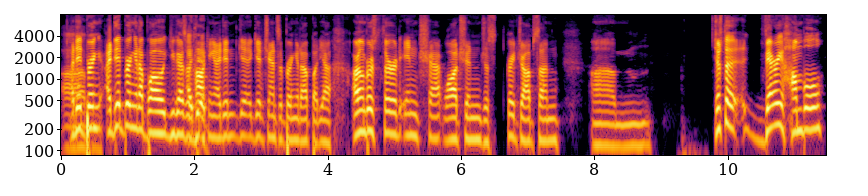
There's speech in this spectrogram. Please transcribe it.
I did bring Um, I did bring it up while you guys were I did. talking. I didn't get, get a chance to bring it up, but yeah, Arland Bruce third in chat watching. Just great job, son. Um, just a very humble.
